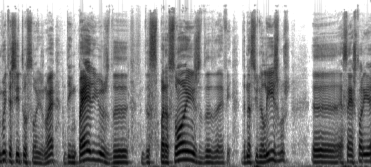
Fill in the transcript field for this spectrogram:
muitas situações, não é? De impérios, de, separações, de, enfim, nacionalismos. Eh, essa é a história,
